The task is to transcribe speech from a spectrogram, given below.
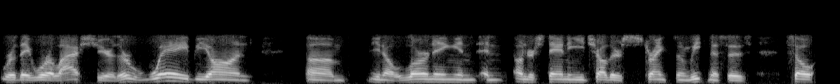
where they were last year. They're way beyond, um, you know, learning and, and understanding each other's strengths and weaknesses. So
